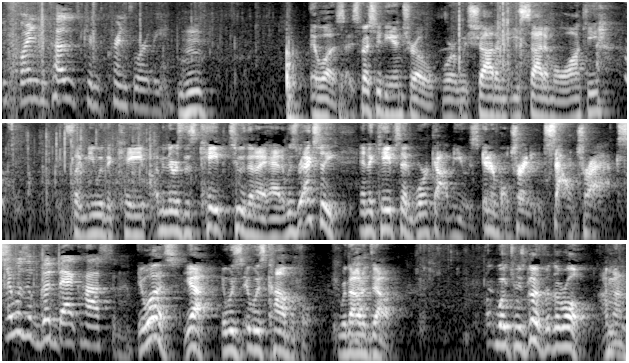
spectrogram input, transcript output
It's funny because it's crin- cringeworthy. it was, especially the intro where we shot on the east side of Milwaukee. It's like me with a cape. I mean, there was this cape too that I had. It was actually, and the cape said "workout muse, interval training soundtracks." It was a good bad costume. It was, yeah. It was. It was comical, without a doubt, which was good for the role. I'm not.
